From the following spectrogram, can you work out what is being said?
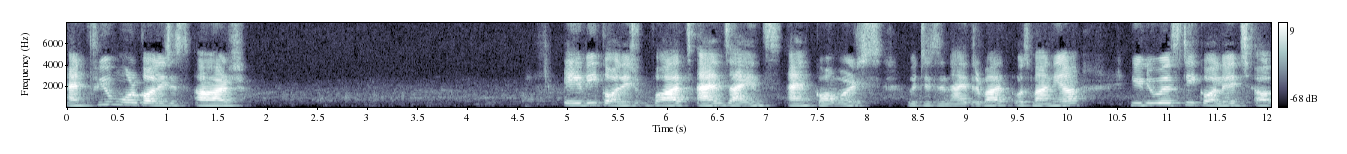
and few more colleges are AV College of Arts and Science and Commerce which is in Hyderabad Osmania University College uh,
